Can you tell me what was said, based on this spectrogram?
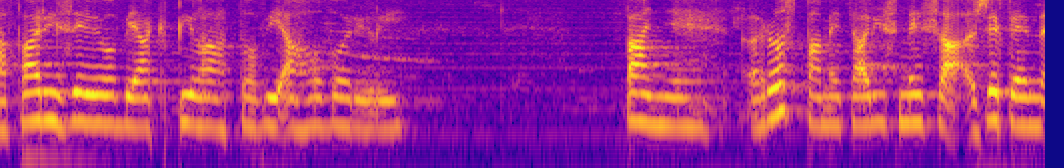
a farizejovia k Pilátovi a hovorili, Pane, rozpamätali sme sa, že ten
